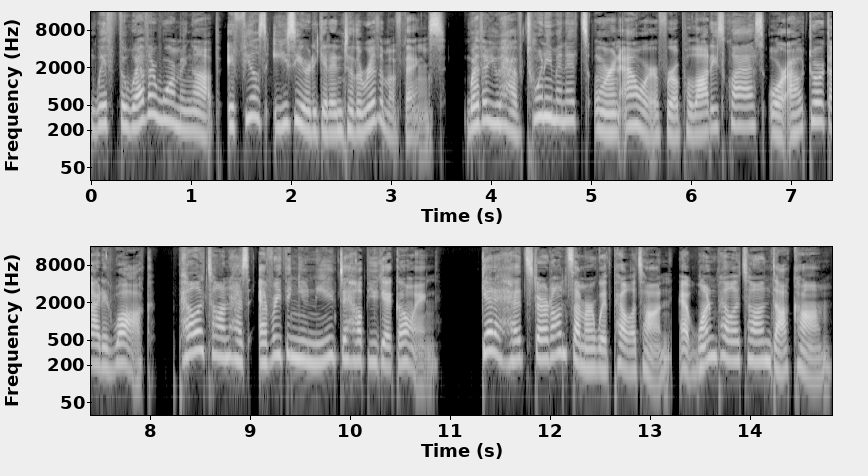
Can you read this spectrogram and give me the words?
With the weather warming up, it feels easier to get into the rhythm of things. Whether you have 20 minutes or an hour for a Pilates class or outdoor guided walk, Peloton has everything you need to help you get going. Get a head start on summer with Peloton at onepeloton.com.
